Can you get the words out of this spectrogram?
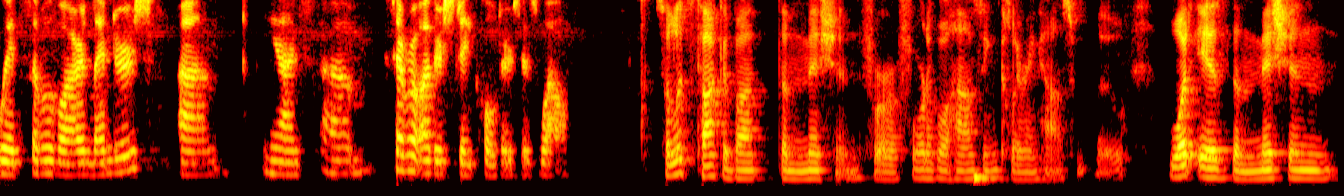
with some of our lenders um, and um, several other stakeholders as well. So let's talk about the mission for Affordable Housing Clearinghouse. What is the mission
